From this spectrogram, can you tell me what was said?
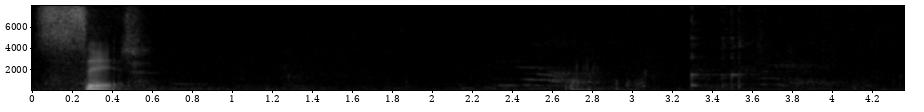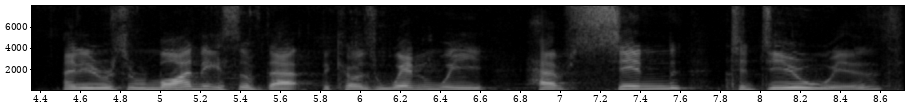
set. And he was reminding us of that because when we have sin to deal with,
